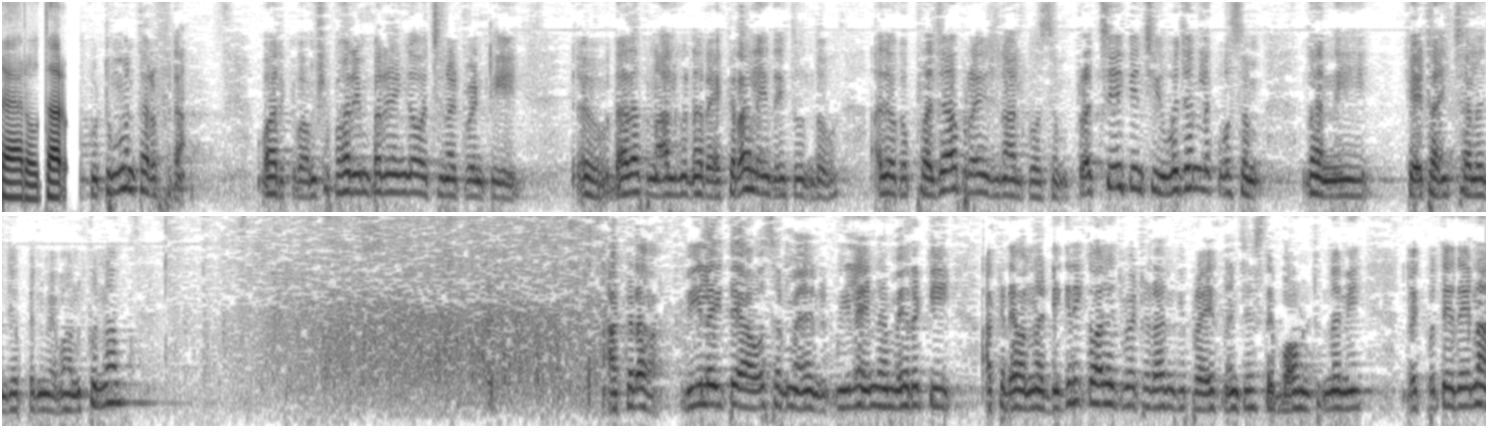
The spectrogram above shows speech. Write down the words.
తయారవుతారు. కుటుంబం తరఫున వారికి వంశపారంపర్యంగా వచ్చినటువంటి దాదాపు నాలుగున్నర ఎకరాలు ఏదైతే ఉందో అది ఒక ప్రజా ప్రయోజనాల కోసం ప్రత్యేకించి యువజనుల కోసం దాన్ని కేటాయించాలని చెప్పి మేము అనుకున్నాం. అక్కడ వీలైతే అవసరమైన వీలైన మేరకి అక్కడ ఏమన్నా డిగ్రీ కాలేజ్ పెట్టడానికి ప్రయత్నం చేస్తే బాగుంటుందని లేకపోతే ఏదైనా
